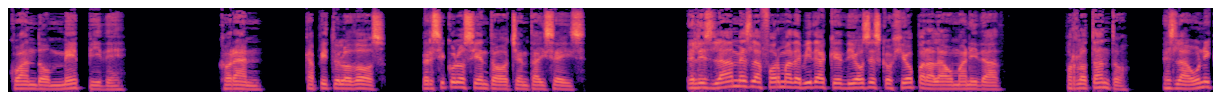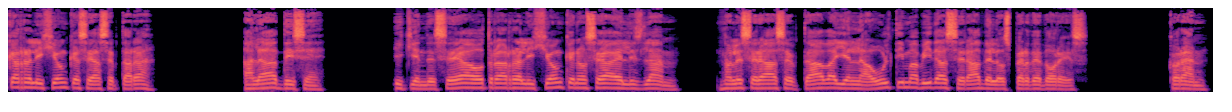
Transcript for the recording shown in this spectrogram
cuando me pide. Corán, capítulo 2, versículo 186. El Islam es la forma de vida que Dios escogió para la humanidad. Por lo tanto, es la única religión que se aceptará. Alá dice, y quien desea otra religión que no sea el Islam, no le será aceptada y en la última vida será de los perdedores. Corán,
